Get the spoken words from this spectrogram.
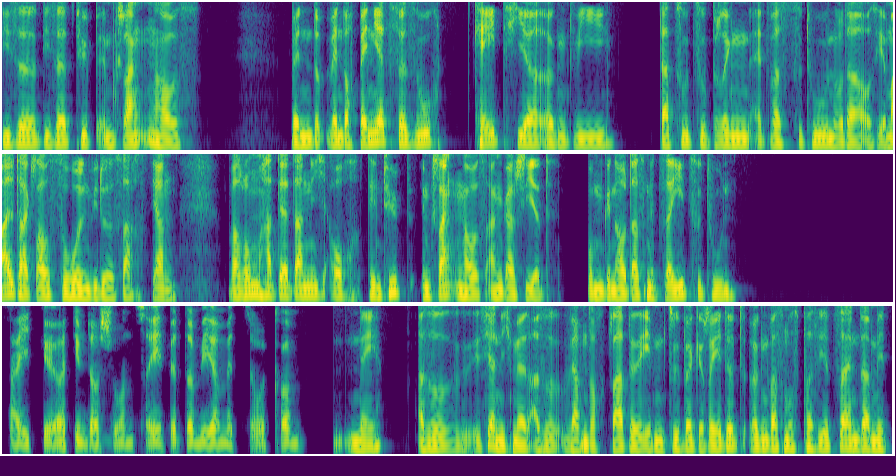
diese, dieser Typ im Krankenhaus, wenn, wenn doch Ben jetzt versucht, Kate hier irgendwie dazu zu bringen, etwas zu tun oder aus ihrem Alltag rauszuholen, wie du das sagst, Jan, warum hat er dann nicht auch den Typ im Krankenhaus engagiert, um genau das mit Said zu tun? Said gehört ihm doch schon. Said wird da wieder mit zurückkommen. Nee. Also ist ja nicht mehr. Also wir haben doch gerade eben drüber geredet, irgendwas muss passiert sein, damit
